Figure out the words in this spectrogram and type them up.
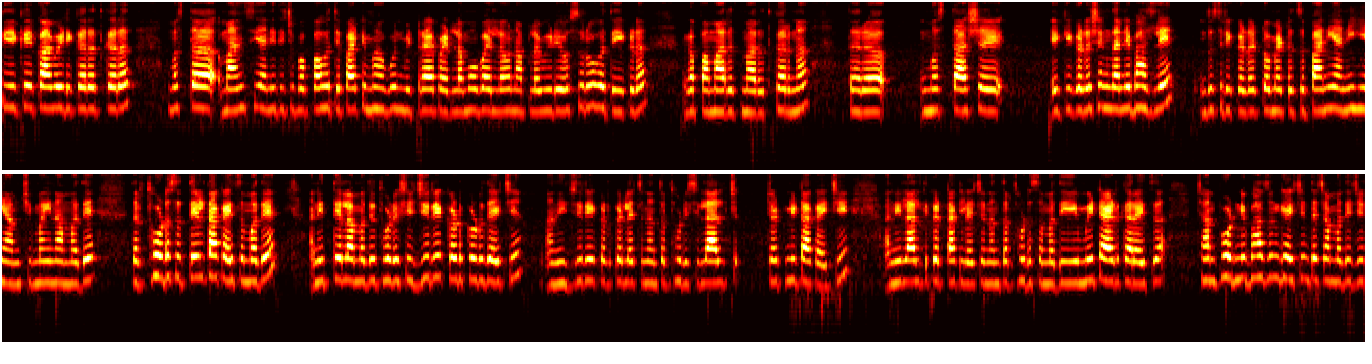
ती काही कॉमेडी करत करत मस्त मानसी आणि तिचे पप्पा होते पाठीमागून. मी ट्रायपॅडला मोबाईल लावून आपला व्हिडिओ सुरू होते इकडं. गप्पा मारत मारत करणं. तर मस्त असे एकीकडं शेंगदाणे भाजले दुसरीकडं टोमॅटोचं पाणी आणि ही आमची मैनामध्ये. तर थोडंसं तेल टाकायचं मध्ये आणि तेलामध्ये थोडेसे जिरे कडकडू द्यायचे आणि जिरे कडकडल्याच्या नंतर थोडीशी लाल च चटणी टाकायची आणि लाल तिखट टाकल्याच्या नंतर थोडंसं मध्ये मीठ ॲड करायचं. छान फोडणी भाजून घ्यायची आणि त्याच्यामध्ये जी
